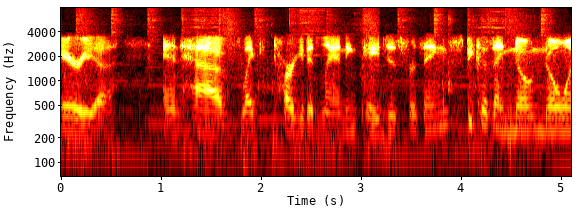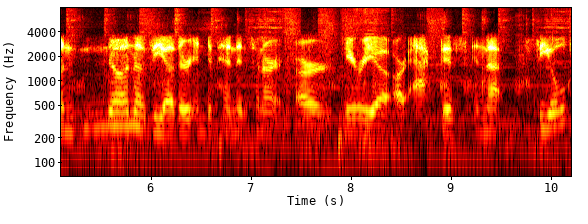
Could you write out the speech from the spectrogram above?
area and have like targeted landing pages for things because I know no one, none of the other independents in our, our area are active in that field.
